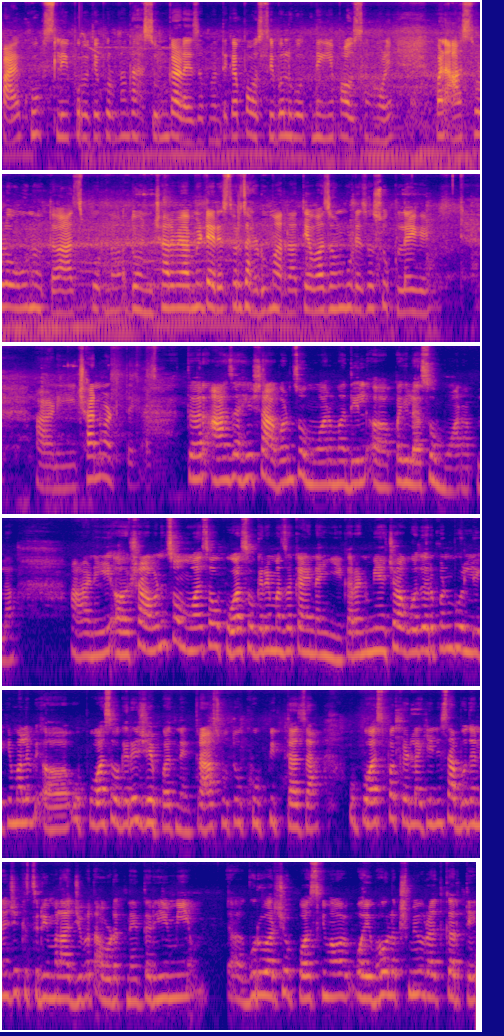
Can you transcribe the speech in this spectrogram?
पाय खूप स्लीप होते पूर्ण घासून काढायचं पण ते काय पॉसिबल होत नाही आहे पावसामुळे. पण आज थोडं ऊन होतं आज पूर्ण दोन चार वेळा मी टेरेसवर झाडू मारला तेव्हा जाऊन कुठे असं सुकलं आहे आणि छान वाटतंय. तर आज आहे श्रावण सोमवारमधील पहिला सोमवार आपला. आणि श्रावण सोमवारचा उपवास वगैरे माझं काही नाही आहे कारण मी याच्या अगोदर पण बोलले की मला उपवास वगैरे झेपत नाही. त्रास होतो खूप पित्ताचा. उपवास पकडला की आणि साबुदाण्याची खिचडी मला अजिबात आवडत नाही. तरीही मी गुरुवारचे उपवास किंवा वैभव लक्ष्मी व्रत करते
